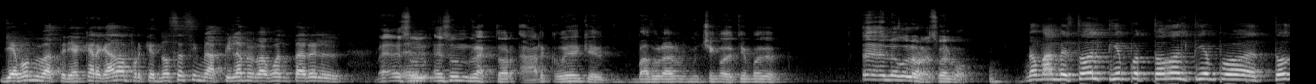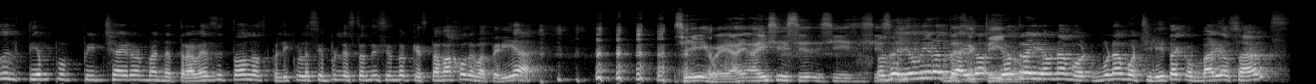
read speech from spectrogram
llevo mi batería cargada porque no sé si la pila me va a aguantar el... es, el- un, es un reactor ARC, güey, que va a durar un chingo de tiempo. y de, "Eh, luego lo resuelvo. No mames, todo el tiempo, todo el tiempo, todo el tiempo, pinche Iron Man, a través de todas las películas, siempre le están diciendo que está bajo de batería. Sí, güey, ahí, ahí sí, sí, sí, sí. o sea, yo hubiera traído, yo traería una, una mochilita con varios arcs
